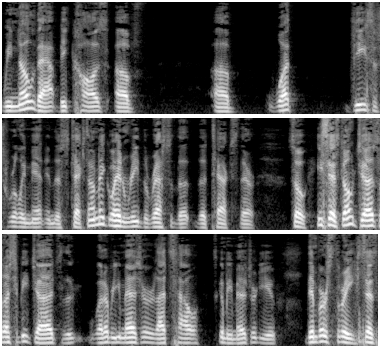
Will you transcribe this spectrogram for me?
we know that because of, of what Jesus really meant in this text. Now, let me go ahead and read the rest of the, the text there. So he says, Don't judge, lest you be judged. Whatever you measure, that's how it's going to be measured to you. Then verse 3 he says,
